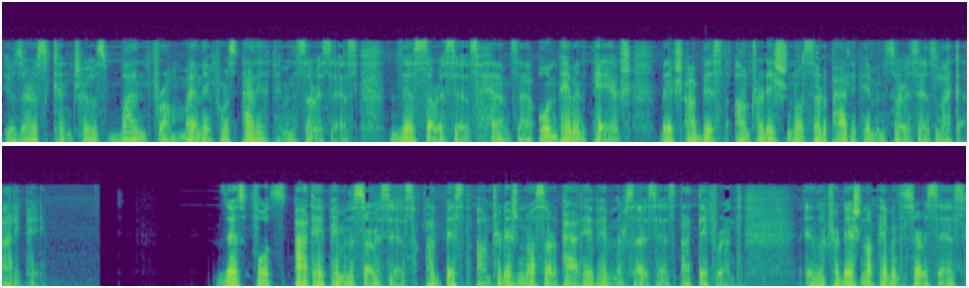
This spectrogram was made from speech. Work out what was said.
users can choose one from many first-party payment services. These services have their own payment page, which are based on traditional third-party payment services like Alipay. These fourth-party payment services are based on traditional third-party payment services but different. In the traditional payment services,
